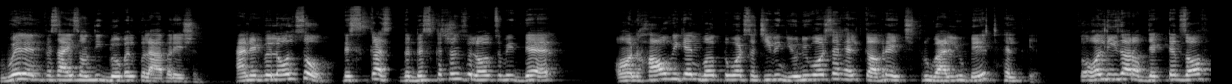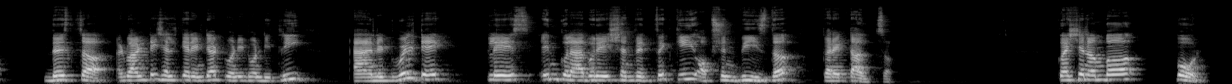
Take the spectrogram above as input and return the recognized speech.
will emphasize on the global collaboration. And it will also discuss, the discussions will also be there on how we can work towards achieving universal health coverage through value-based healthcare. So all these are objectives of this uh, Advantage Healthcare India 2023 and it will take place in collaboration with FICCI. Option B is the correct answer. Question number four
